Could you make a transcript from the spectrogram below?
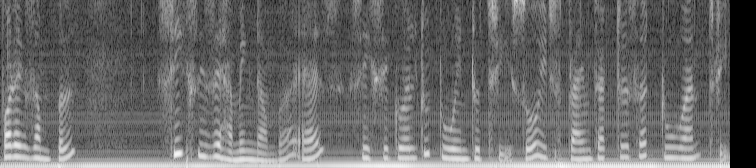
For example, 6 is a Hamming number as 6 equal to 2 into 3 so its prime factors are 2 and 3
